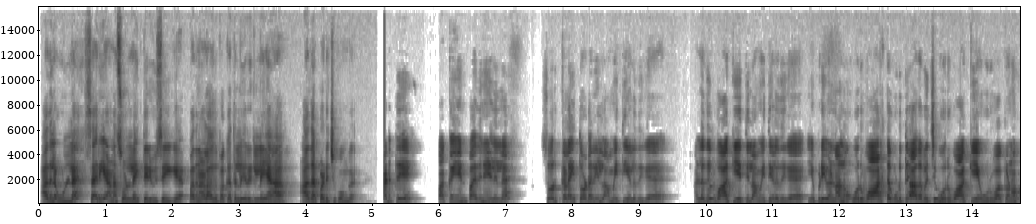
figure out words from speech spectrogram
அதில் உள்ள சரியான சொல்லை தெரிவு செய்க. பதினாலாவது பக்கத்தில் இருக்கு இல்லையா? அதை படிச்சுக்கோங்க. அடுத்து பக்க எண் பதினேழில் சொற்களை தொடரில் அமைத்து எழுதுக. அல்லது வாக்கியத்தில் அமைத்து எழுதுக. எப்படி வேணாலும் ஒரு வார்த்தை கொடுத்து அதை வச்சு ஒரு வாக்கியம் உருவாக்கணும்.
